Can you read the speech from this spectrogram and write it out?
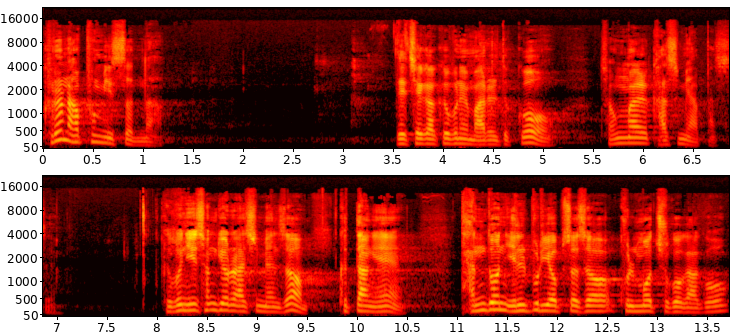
그런 아픔이 있었나? 근데 제가 그분의 말을 듣고 정말 가슴이 아팠어요. 그분이 선교를 하시면서 그 땅에 단돈 일불이 없어서 굶어 죽어가고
